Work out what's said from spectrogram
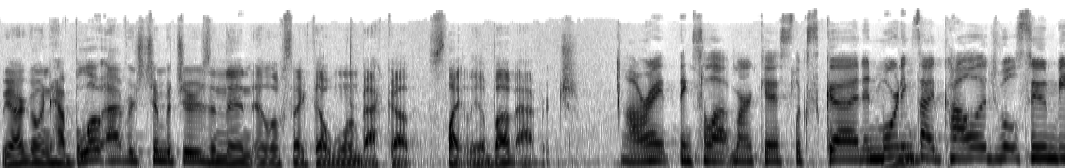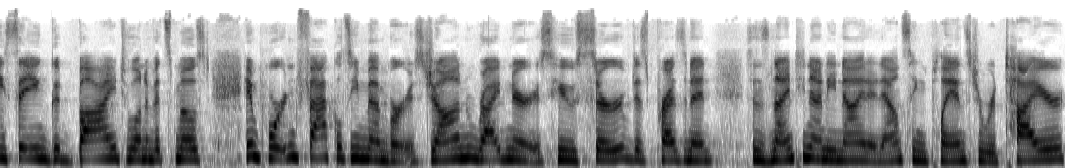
we are going to have below average temperatures, and then it looks like they'll warm back up slightly above average. All right, thanks a lot, Marcus. Looks good. And mm-hmm. Morningside College will soon be saying goodbye to one of its most important faculty members, John Reynders, who served as president since 1999, announcing plans to retire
